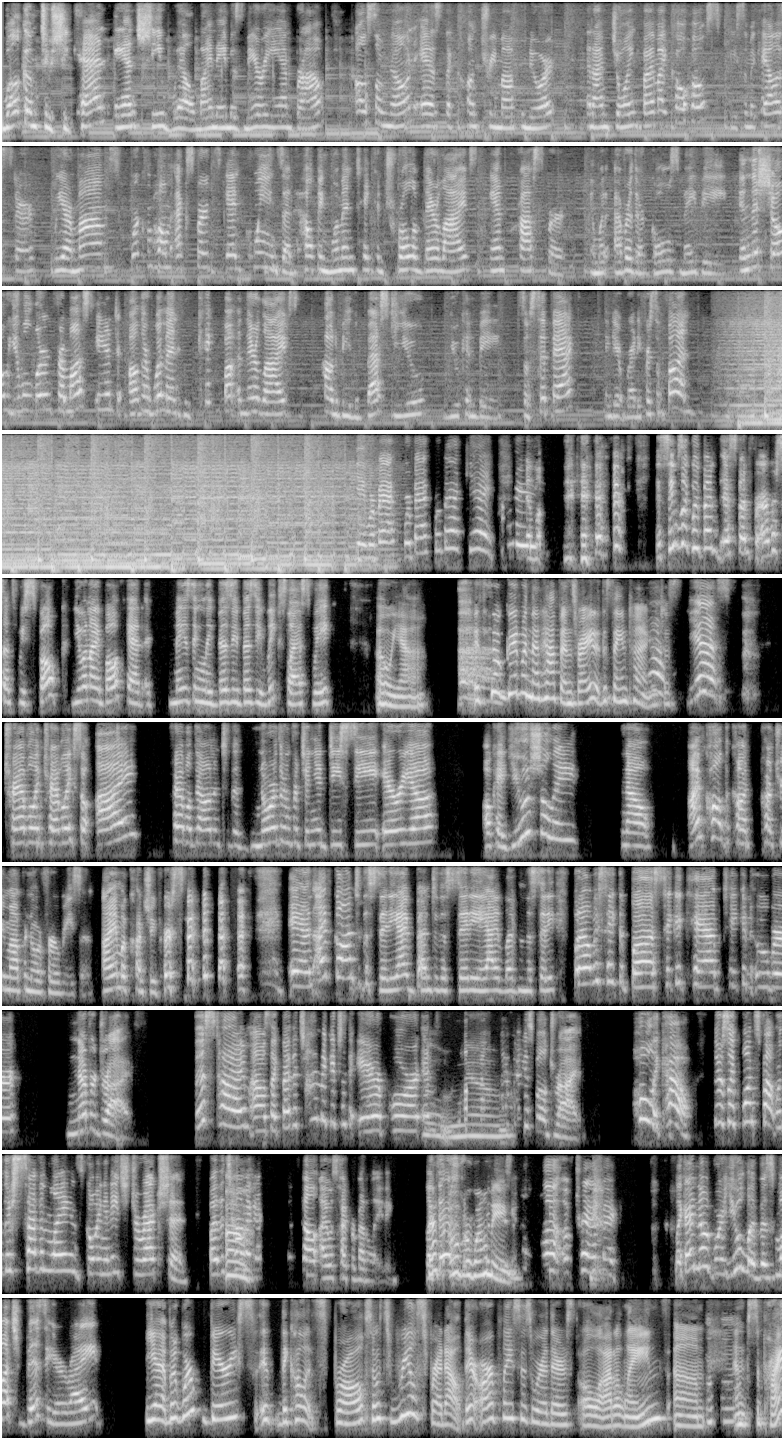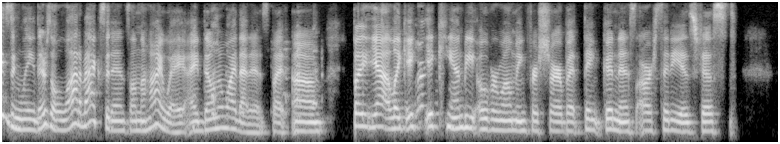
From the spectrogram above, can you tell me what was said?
Welcome to She Can and She Will. My name is Marianne Brown, also known as the Country Mompreneur, and I'm joined by my co-host, Lisa McAllister. We are moms, work from home experts, and queens at helping women take control of their lives and prosper in whatever their goals may be. In this show, you will learn from us and other women who kick butt in their lives how to be the best you you can be. So sit back and get ready for some fun. Yay, we're back. We're back. We're back. Yay. it seems like we've been, it's been forever since we spoke. You and I both had amazingly busy, busy weeks last week. Oh, yeah. it's so good when that happens, right? At the same time. Yeah. Just yes. Traveling, traveling. So I traveled down into the Northern Virginia, DC area. Okay, usually now I'm called the country mompreneur for a reason. I am a country person. and I've gone to the city. I've been to the city. I lived in the city, but I always take the bus, take a cab, take an Uber, never drive. This time I was like, by the time I get to the airport and oh, no. I might as well drive. Holy cow. There's like one spot where there's seven lanes going in each direction. By the time oh. I got to the hotel, I was hyperventilating. Like, That's overwhelming. A lot of traffic. Like I know where you live is much busier, right? Yeah, but we're very, they call it sprawl. So it's real spread out. There are places where there's a lot of lanes. Um, mm-hmm. And surprisingly, there's a lot of accidents on the highway. I don't know why that is, but, um, but yeah, like it, it can be overwhelming for sure. But thank goodness our city is just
